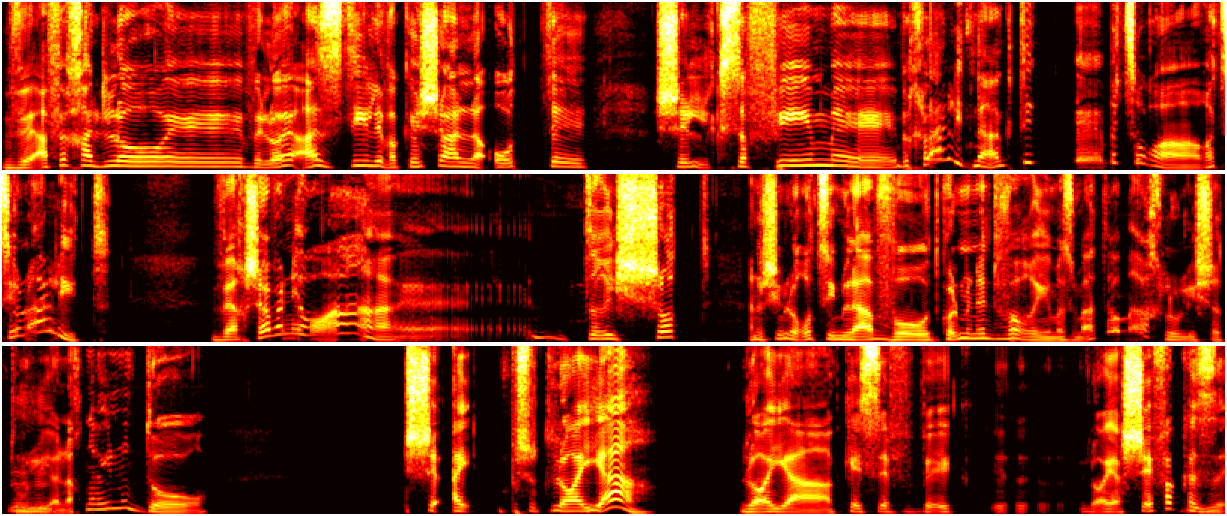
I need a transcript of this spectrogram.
ואף אחד לא, אה, ולא העזתי לבקש העלאות אה, של כספים, אה, בכלל התנהגתי אה, בצורה רציונלית. ועכשיו אני רואה אה, דרישות אנשים לא רוצים לעבוד, כל מיני דברים. אז מה אתה אומר, אכלו לי, שתו לי? אנחנו היינו דור שפשוט לא היה. לא היה כסף, ב... לא היה שפע כזה.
